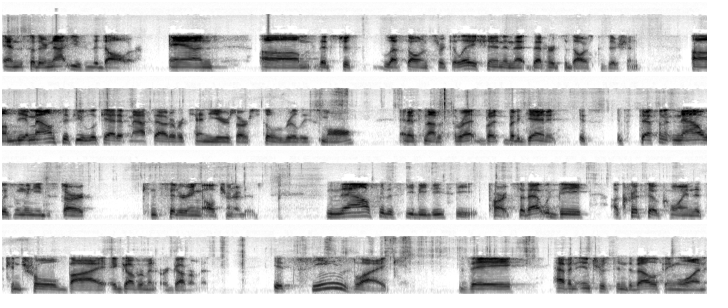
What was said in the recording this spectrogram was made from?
and so they're not using the dollar. And um, that's just less all in circulation, and that, that hurts the dollar's position. Um, the amounts, if you look at it mapped out over 10 years, are still really small, and it's not a threat. But but again, it's it's it's definite. Now is when we need to start considering alternatives. Now for the CBDC part. So that would be a crypto coin that's controlled by a government or governments. It seems like they have an interest in developing one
